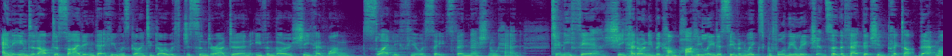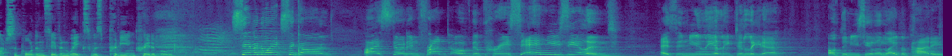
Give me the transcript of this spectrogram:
and ended up deciding that he was going to go with Jacinda Ardern, even though she had won slightly fewer seats than National had. To be fair, she had only become party leader seven weeks before the election, so the fact that she'd picked up that much support in seven weeks was pretty incredible. Seven weeks ago, I stood in front of the press and New Zealand as the newly elected leader of the New Zealand Labour Party.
